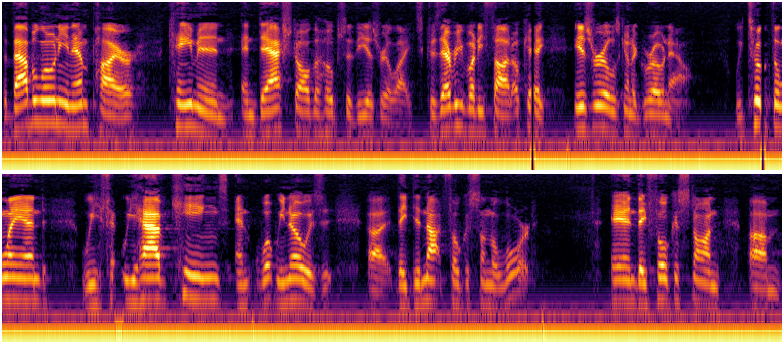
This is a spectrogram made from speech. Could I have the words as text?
The Babylonian Empire came in and dashed all the hopes of the Israelites because everybody thought, okay, Israel is going to grow now. We took the land, we, we have kings, and what we know is uh, they did not focus on the Lord. And they focused on, um,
